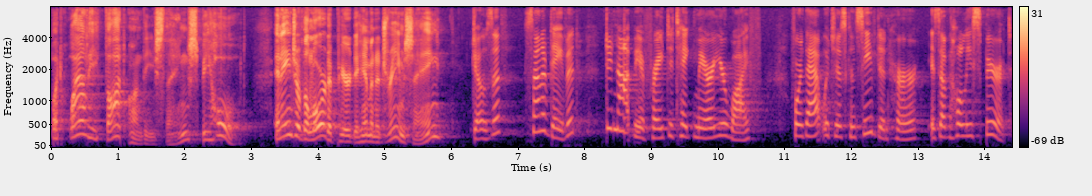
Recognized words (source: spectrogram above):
But while he thought on these things, behold, an angel of the Lord appeared to him in a dream, saying, Joseph, son of David, do not be afraid to take Mary your wife, for that which is conceived in her is of the Holy Spirit,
